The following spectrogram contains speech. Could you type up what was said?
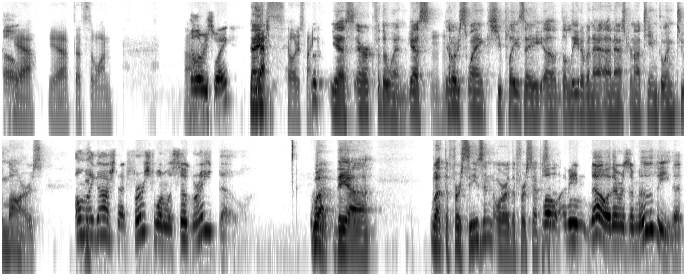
Oh. Yeah, yeah, that's the one. Hilary um, Swank. Thank yes, you. Hilary Swank. Yes, Eric for the win. Yes, mm-hmm. Hilary Swank. She plays a uh, the lead of an, an astronaut team going to Mars. Oh my gosh, that first one was so great, though. What the uh, what the first season or the first episode? Well, I mean, no, there was a movie that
